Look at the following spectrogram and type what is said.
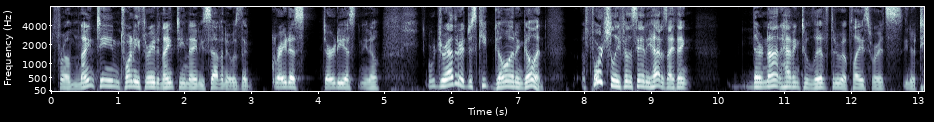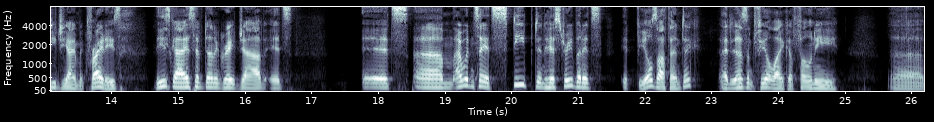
from 1923 to 1997, it was the greatest, dirtiest, you know. Would you rather it just keep going and going? Fortunately for the Sandy Hut, is I think they're not having to live through a place where it's you know TGI McFridays. These guys have done a great job. It's it's um I wouldn't say it's steeped in history, but it's it feels authentic. It doesn't feel like a phony uh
